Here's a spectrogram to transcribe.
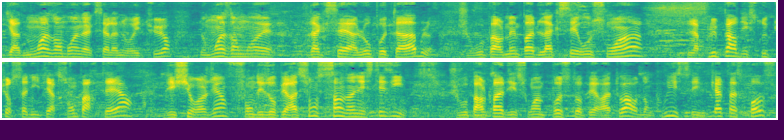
Il y a de moins en moins d'accès à la nourriture, de moins en moins d'accès à l'eau potable. Je ne vous parle même pas de l'accès aux soins. La plupart des structures sanitaires sont par terre. Des chirurgiens font des opérations sans anesthésie. Je ne vous parle pas des soins post-opératoires. Donc oui, c'est une catastrophe.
